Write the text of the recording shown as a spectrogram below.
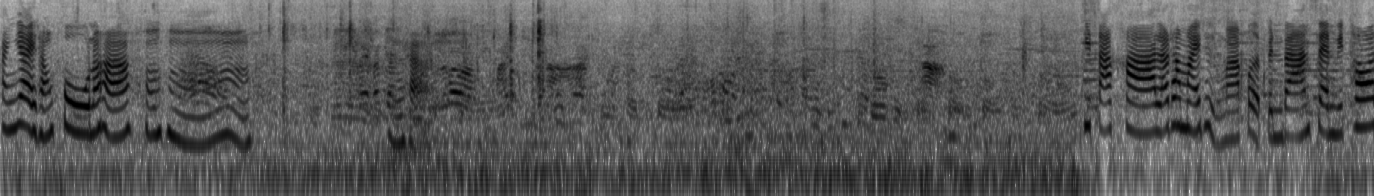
ทั้งใหญ่ทั้งฟูนะคะ อือหือนี่ค่ะ พี่ตาคะแล้วทำไมถึงมาเปิดเป็นร้านแซนด์วิชทอด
